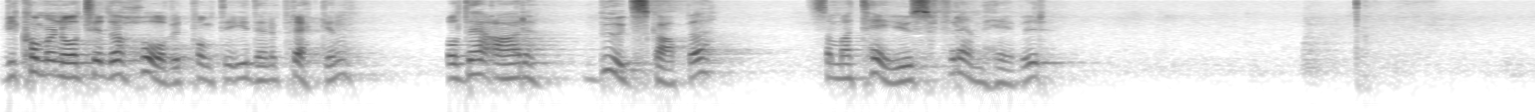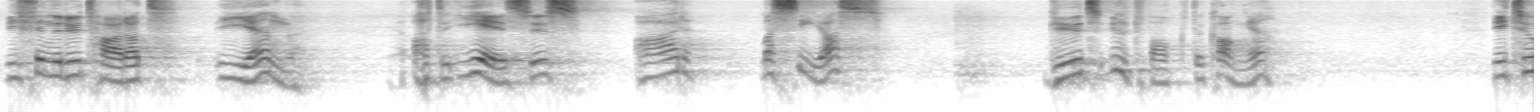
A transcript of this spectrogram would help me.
Vi kommer nå til det hovedpunktet i denne prekken, og det er budskapet som Matteus fremhever. Vi finner ut her at igjen at Jesus er Messias, Guds utvalgte konge. De to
